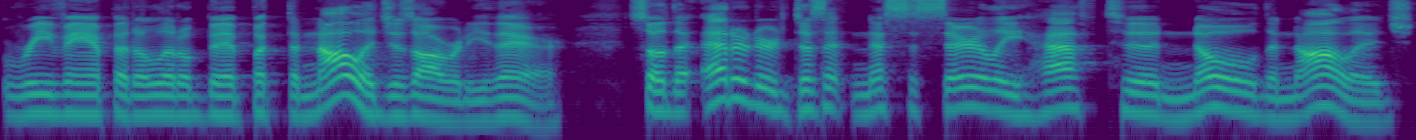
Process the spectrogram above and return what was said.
revamp it a little bit, but the knowledge is already there. So the editor doesn't necessarily have to know the knowledge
